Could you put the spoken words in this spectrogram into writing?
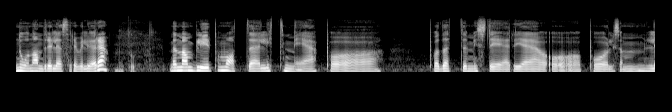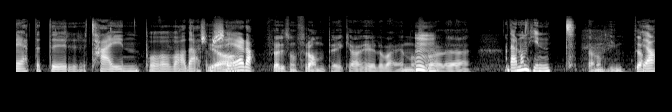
noen andre lesere vil gjøre. Nettopp. Men man blir på en måte litt med på på dette mysteriet og på liksom lete etter tegn på hva det er som ja, skjer, da. For det er litt sånn frampek her hele veien, og så mm. er det Det er noen hint. Det er noen hint, ja. ja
